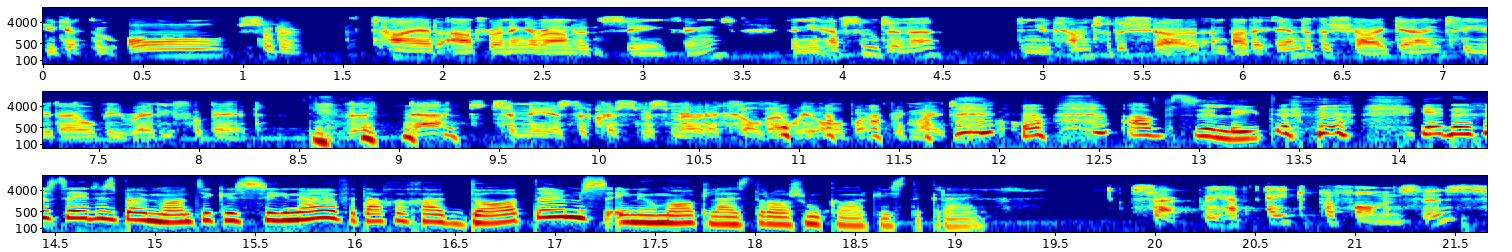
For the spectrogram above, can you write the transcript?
you get them all sort of tired out running around and seeing things, then you have some dinner, then you come to the show, and by the end of the show, I guarantee you they will be ready for bed. That, that to me is the Christmas miracle that we all been waiting for. Absoluut. Jy het nou gesê dis by Montecasino, vertel gou datums en hoe maak luisteraars om kaartjies te kry? So we have eight performances,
